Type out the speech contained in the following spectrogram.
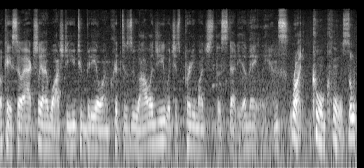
Okay, so actually, I watched a YouTube video on cryptozoology, which is pretty much the study of aliens. Right, cool, cool. So,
